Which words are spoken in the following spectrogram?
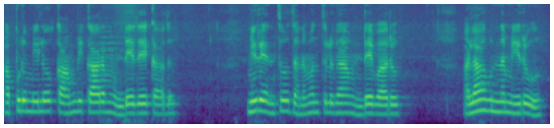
అప్పుడు మీలో కామ్వికారం ఉండేదే కాదు. మీరు ఎంతో ధనవంతులుగా ఉండేవారు. అలా ఉన్న మీరు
